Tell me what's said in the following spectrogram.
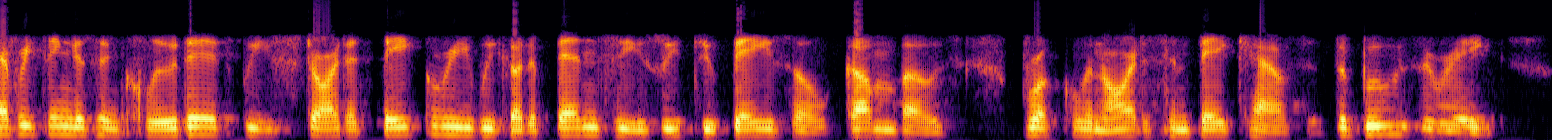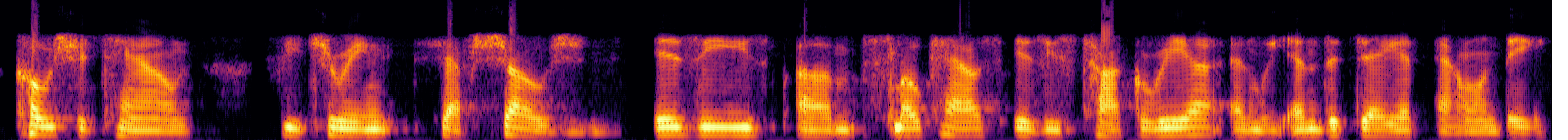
Everything is included. We start at bakery, we go to Benzi's, we do Basil, Gumbo's, Brooklyn Artisan Bakehouse, The Boozery, Kosher Town, featuring Chef Shosh, Izzy's um, Smokehouse, Izzy's Taqueria, and we end the day at Allenby.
